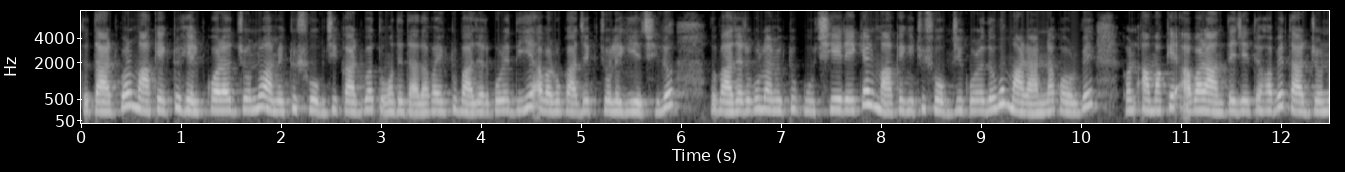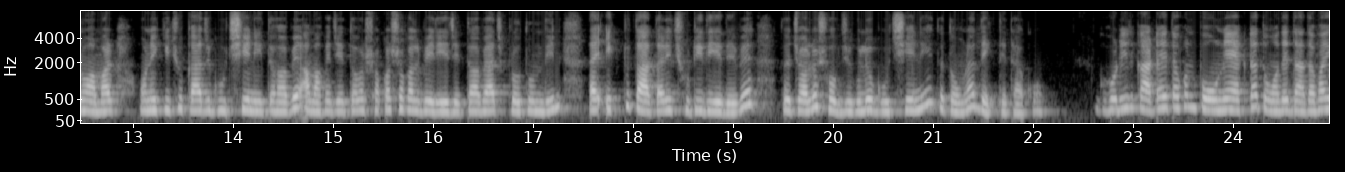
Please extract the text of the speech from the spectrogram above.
তো তারপর মাকে একটু হেল্প করার জন্য আমি একটু সবজি কাটবো তোমাদের দাদাভাই একটু বাজার করে দিয়ে আবার ও কাজে চলে গিয়েছিল। তো বাজারগুলো আমি একটু গুছিয়ে রেখে আর মাকে কিছু সবজি করে দেবো, মা রান্না করবে। কারণ আমাকে আবার আনতে যেতে হবে, তার জন্য আমার অনেক কিছু কাজ গুছিয়ে নিতে হবে। আমাকে যেহেতু আবার সকাল সকাল বেরিয়ে যেতে হবে আজ প্রথম দিন, তাই একটু তাড়াতাড়ি ছুটি দিয়ে দেবে। তো চলো সবজিগুলো গুছিয়ে নিই, তো তোমরা দেখতে থাকো। ঘড়ির কাটায় তখন পৌনে একটা তোমাদের দাদাভাই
